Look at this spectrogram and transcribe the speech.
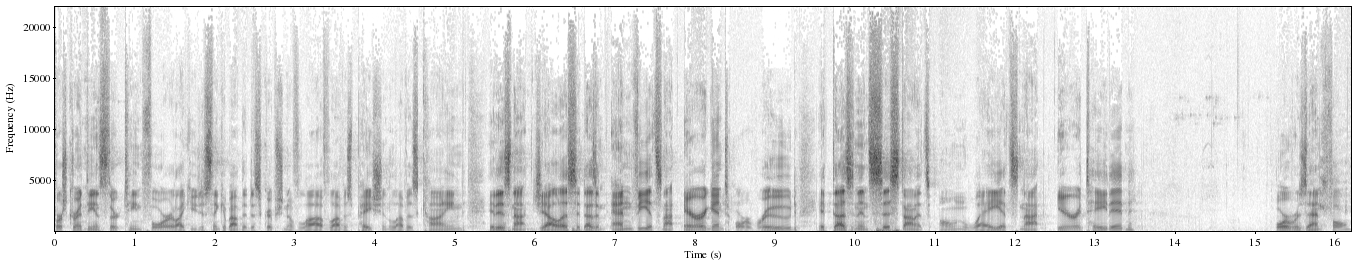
1 Corinthians 13, 4, like you just think about the description of love. Love is patient, love is kind. It is not jealous, it doesn't envy, it's not arrogant or rude. It doesn't insist on its own way, it's not irritated or resentful?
